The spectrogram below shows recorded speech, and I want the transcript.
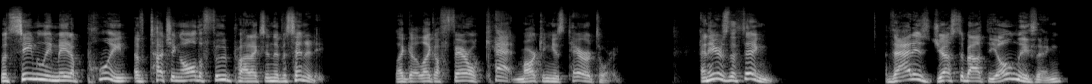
but seemingly made a point of touching all the food products in the vicinity, like a, like a feral cat marking his territory. And here's the thing that is just about the only thing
